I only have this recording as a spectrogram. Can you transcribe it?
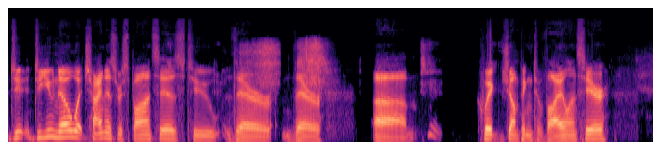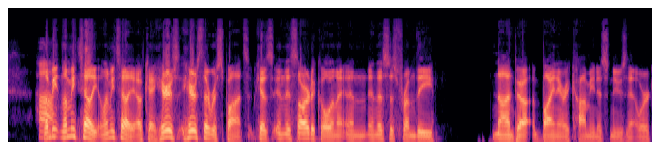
do do you know what China's response is to their their um, quick jumping to violence here? Huh. Let me let me tell you. Let me tell you. Okay, here's here's the response because in this article, and and and this is from the non-binary communist news network.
